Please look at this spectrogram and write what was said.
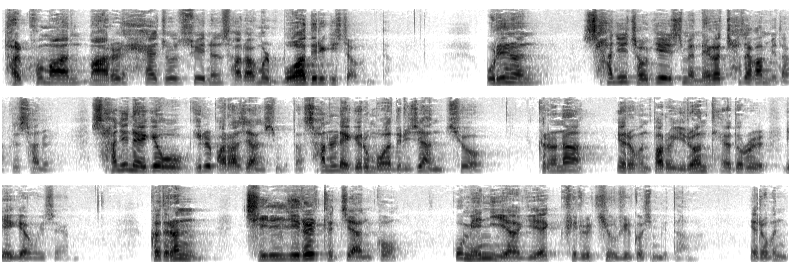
달콤한 말을 해줄 수 있는 사람을 모아들이기 시작합니다. 우리는 산이 저기에 있으면 내가 찾아갑니다. 그 산을. 산이 내게 오기를 바라지 않습니다. 산을 내게로 모아들이지 않죠. 그러나 여러분 바로 이런 태도를 얘기하고 있어요. 그들은 진리를 듣지 않고 꾸민 이야기에 귀를 기울일 것입니다. 여러분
